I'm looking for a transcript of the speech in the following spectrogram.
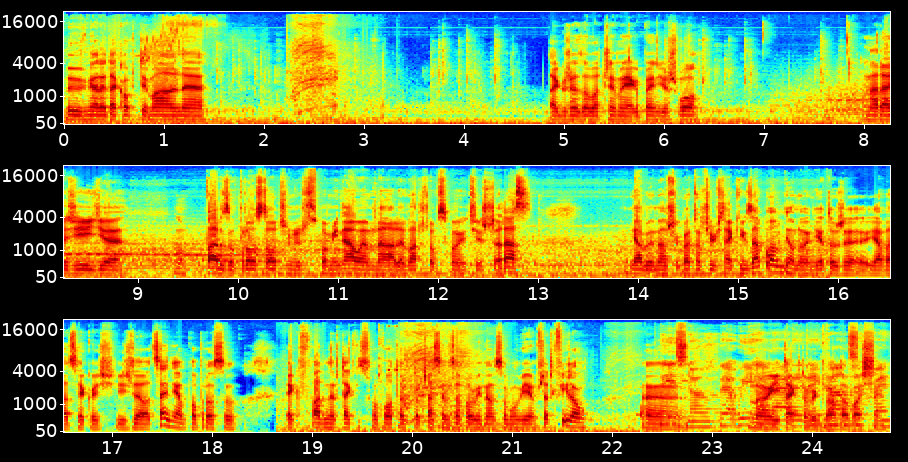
Były w miarę tak optymalne. Także zobaczymy jak będzie szło. Na razie idzie no, bardzo prosto, o czym już wspominałem, no ale warto wspomnieć jeszcze raz. Ja bym na przykład o czymś takim zapomniał, no nie to, że ja was jakoś źle oceniam, po prostu jak wpadnę w taki słowotok, to czasem zapominam co mówiłem przed chwilą. E, No i tak to wygląda właśnie.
